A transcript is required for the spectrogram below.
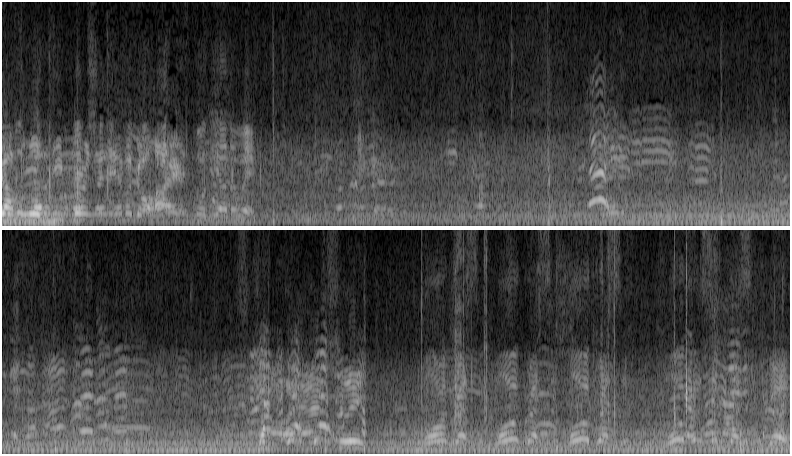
drop a little deeper and let him go higher. Go the other way. Come on, Ashley. More aggressive, more aggressive, more aggressive, more aggressive, aggressive. Good.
